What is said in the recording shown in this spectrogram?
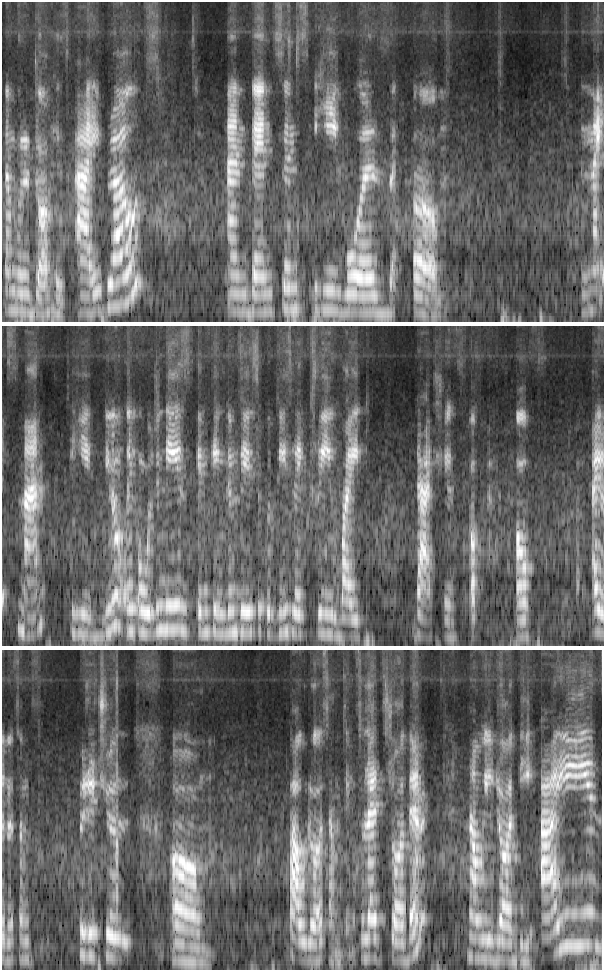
So I'm going to draw his eyebrows. And then since he was um, a nice man, he, you know, in olden days, in kingdoms, they used to put these like three white dashes of of I don't know some spiritual um, powder or something. So let's draw them. Now we'll draw the eyes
